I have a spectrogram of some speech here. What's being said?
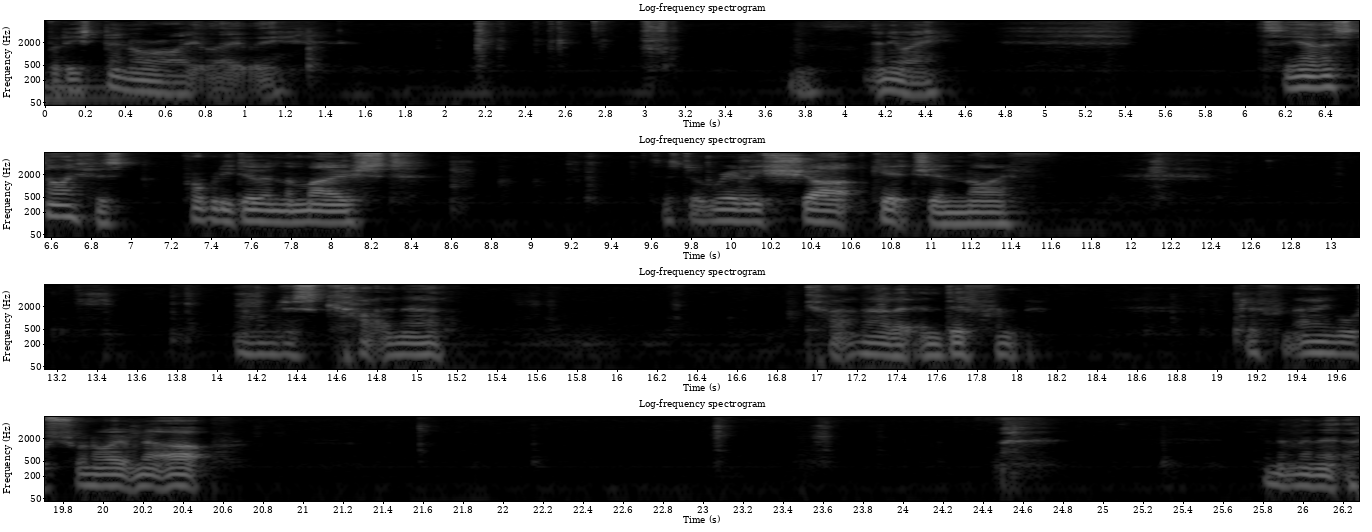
But he's been alright lately anyway. So yeah this knife is probably doing the most. Just a really sharp kitchen knife. And I'm just cutting out cutting at it in different different angles trying to open it up. In a minute a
